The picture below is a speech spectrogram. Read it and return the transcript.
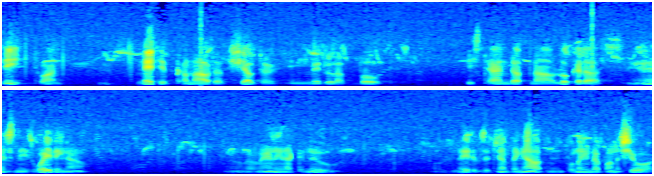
See, Tuan. Native come out of shelter in middle of boat. He stand up now. Look at us. Yes, and he's waving now. Well, they're landing that canoe. Those natives are jumping out and pulling it up on the shore.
